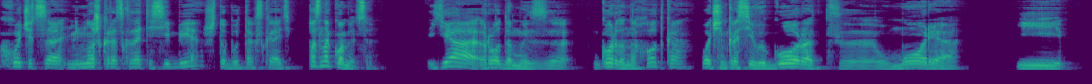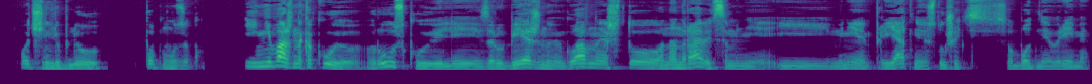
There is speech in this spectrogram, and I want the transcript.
Хочется немножко рассказать о себе, чтобы, так сказать, познакомиться. Я родом из города Находка, очень красивый город, э, у моря, и очень люблю поп-музыку. И неважно какую, русскую или зарубежную, главное, что она нравится мне, и мне приятно ее слушать в свободное время.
